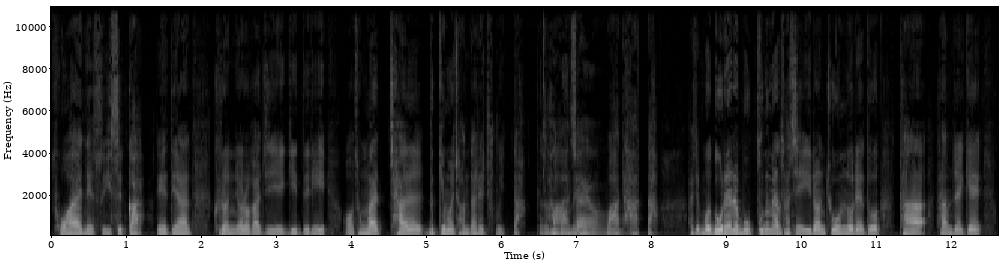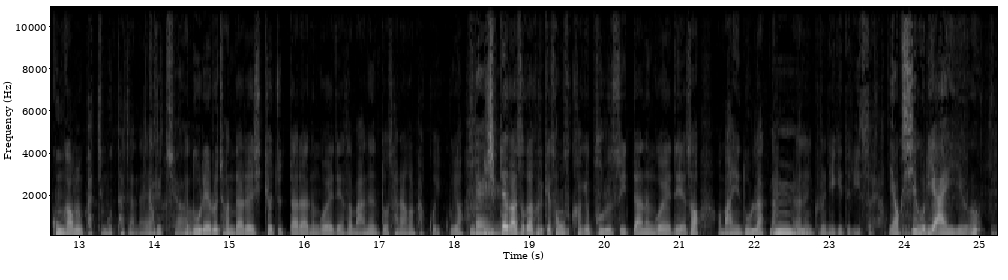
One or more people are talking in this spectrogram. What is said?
소화해낼 수 있을까에 대한 그런 여러 가지 얘기들이 어, 정말 잘 느낌을 전달해주고 있다. 그래서 아, 마음에 맞아요. 와 닿았다. 사실 뭐 노래를 못 부르면 사실 이런 좋은 노래도 다 사람들에게 공감을 받지 못하잖아요. 그렇죠. 그러니까 노래로 전달을 시켜줬다라는 거에 대해서 많은 또 사랑을 받고 있고요. 네. 20대 가수가 그렇게 성숙하게 부를 수 있다는 거에 대해서 많이 놀랐다라는 음. 그런 얘기들이 있어요. 역시 우리 아이유. 네.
